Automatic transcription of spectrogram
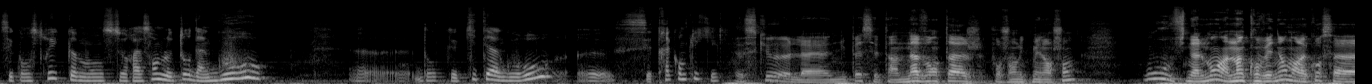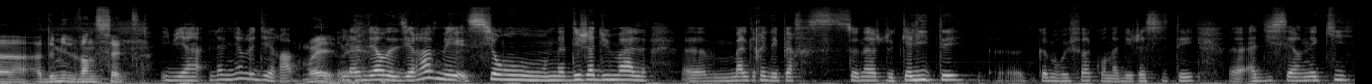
s'est construit comme on se rassemble autour d'un gourou. Euh, donc, quitter un gourou, euh, c'est très compliqué. Est-ce que la NUPES est un avantage pour Jean-Luc Mélenchon ou finalement un inconvénient dans la course à, à 2027 Eh bien, l'avenir le dira. Ouais, L'avenir le dira, mais si on a déjà du mal, malgré des personnages de qualité, euh, comme Ruffin qu'on a déjà cité, euh, à discerner qui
